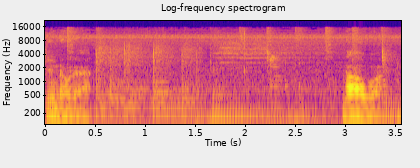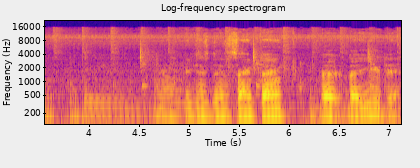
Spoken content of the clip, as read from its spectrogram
You know that. Now what? You know, he just did the same thing that, that you did.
